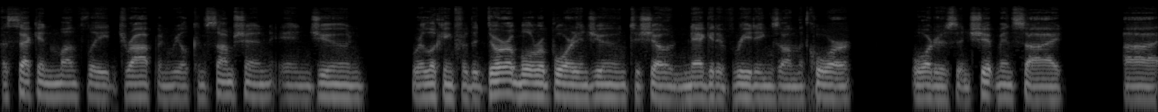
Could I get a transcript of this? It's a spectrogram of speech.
a second monthly drop in real consumption in June. We're looking for the durable report in June to show negative readings on the core orders and shipment side. Uh,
